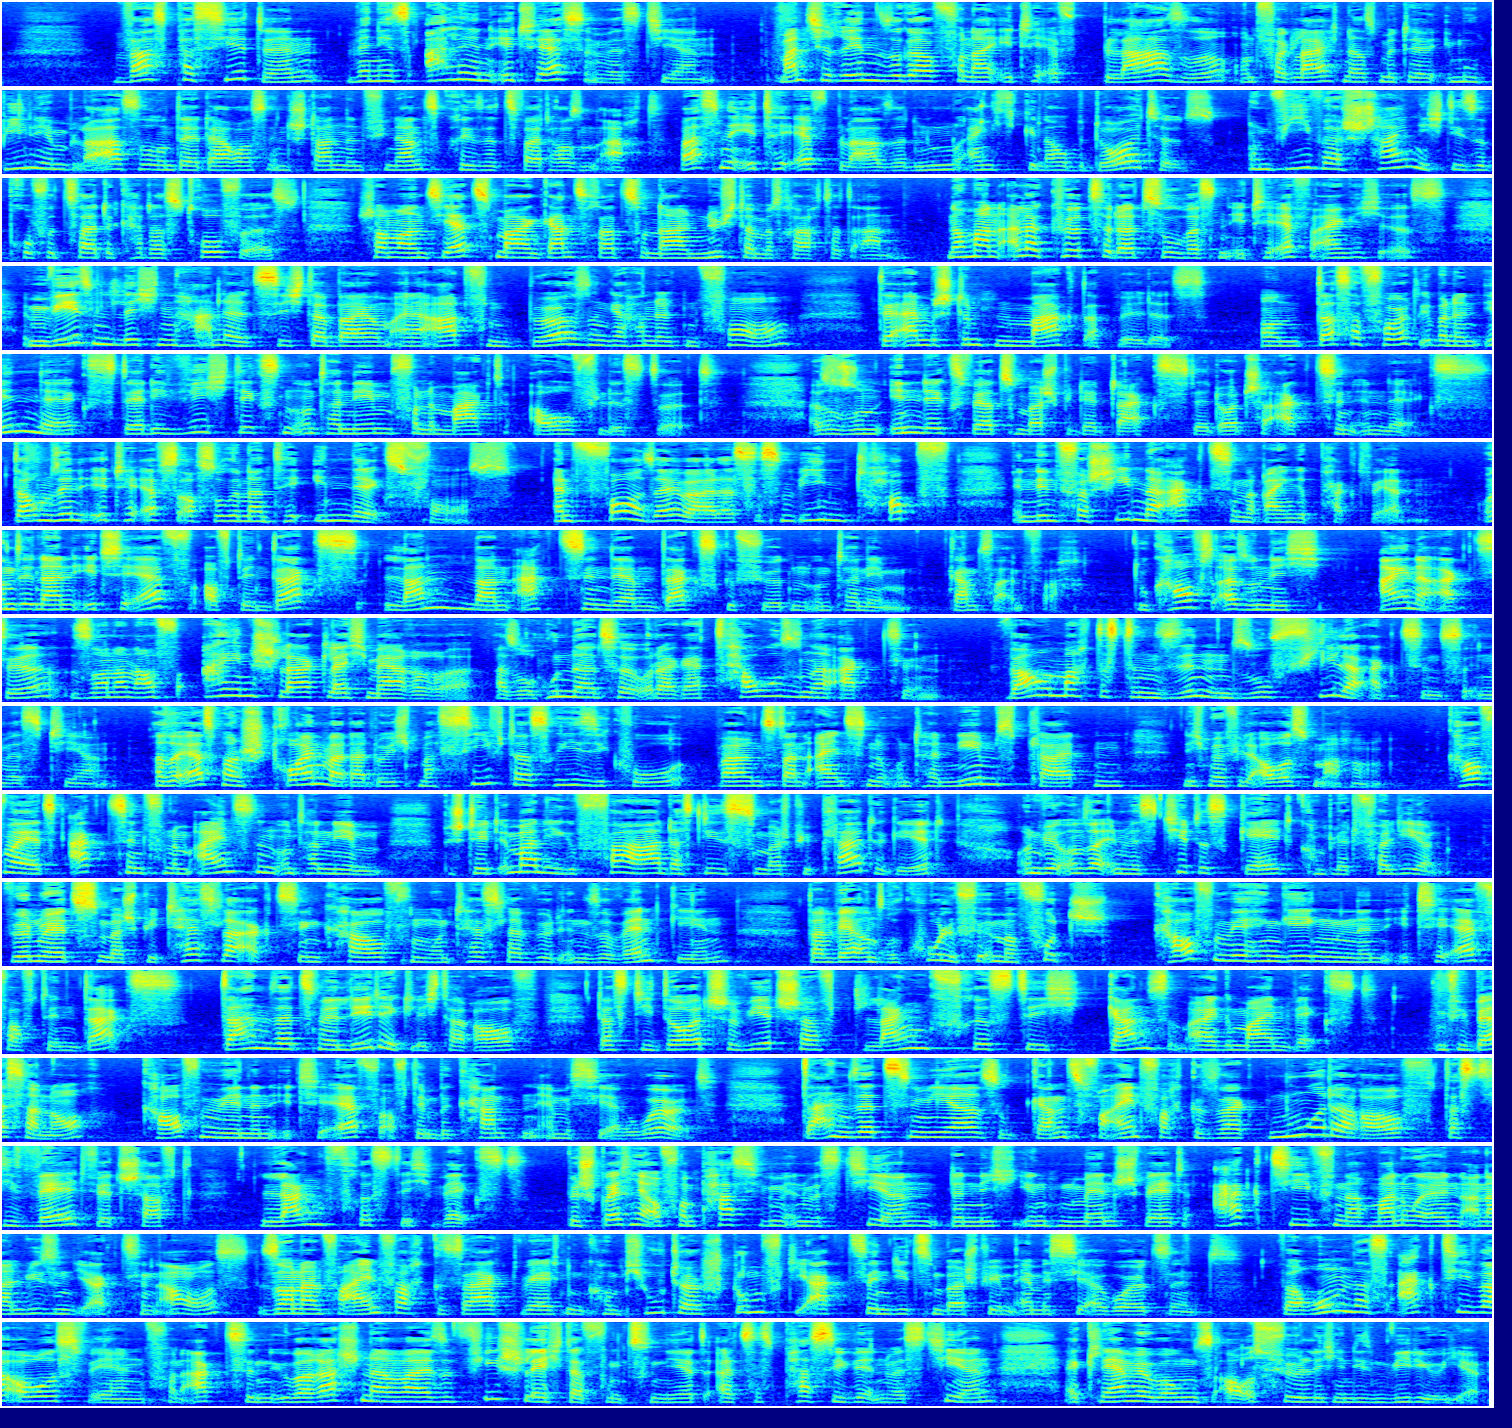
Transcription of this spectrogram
was passiert denn, wenn jetzt alle in ETFs investieren? Manche reden sogar von einer ETF-Blase und vergleichen das mit der Immobilienblase und der daraus entstandenen Finanzkrise 2008. Was eine ETF-Blase nun eigentlich genau bedeutet und wie wahrscheinlich diese prophezeite Katastrophe ist, schauen wir uns jetzt mal ganz rational nüchtern betrachtet an. Nochmal in aller Kürze dazu, was ein ETF eigentlich ist. Im Wesentlichen handelt es sich dabei um eine Art von börsengehandelten Fonds, der einen bestimmten Markt abbildet. Und das erfolgt über einen Index, der die wichtigsten Unternehmen von dem Markt auflistet. Also so ein Index wäre zum Beispiel der DAX, der Deutsche Aktienindex. Darum sind ETFs auch sogenannte Indexfonds. Ein Fonds selber, das ist wie ein Topf, in den verschiedene Aktien reingepackt werden. Und in einen ETF auf den DAX landen dann Aktien der im DAX geführten Unternehmen. Ganz einfach. Du kaufst also nicht eine Aktie, sondern auf einen Schlag gleich mehrere, also hunderte oder gar tausende Aktien. Warum macht es denn Sinn, in so viele Aktien zu investieren? Also erstmal streuen wir dadurch massiv das Risiko, weil uns dann einzelne Unternehmenspleiten nicht mehr viel ausmachen. Kaufen wir jetzt Aktien von einem einzelnen Unternehmen, besteht immer die Gefahr, dass dieses zum Beispiel pleite geht und wir unser investiertes Geld komplett verlieren. Würden wir jetzt zum Beispiel Tesla-Aktien kaufen und Tesla würde insolvent gehen, dann wäre unsere Kohle für immer futsch. Kaufen wir hingegen einen ETF auf den DAX, dann setzen wir lediglich darauf, dass die deutsche Wirtschaft langfristig ganz im Allgemeinen wächst. Und viel besser noch, kaufen wir einen ETF auf dem bekannten MSCI World, dann setzen wir, so ganz vereinfacht gesagt, nur darauf, dass die Weltwirtschaft langfristig wächst. Wir sprechen ja auch vom passiven Investieren, denn nicht irgendein Mensch wählt aktiv nach manuellen Analysen die Aktien aus, sondern vereinfacht gesagt wählt ein Computer stumpf die Aktien, die zum Beispiel im MSCI World sind. Warum das aktive Auswählen von Aktien überraschenderweise viel schlechter funktioniert als das passive Investieren, erklären wir übrigens ausführlich in diesem Video hier.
